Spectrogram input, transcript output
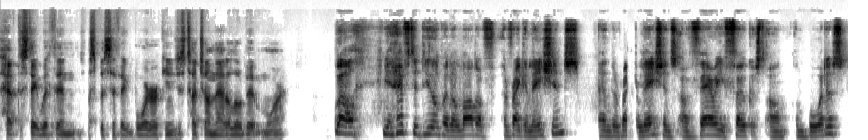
have to stay within a specific border? Can you just touch on that a little bit more? Well, you have to deal with a lot of regulations, and the regulations are very focused on, on borders.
